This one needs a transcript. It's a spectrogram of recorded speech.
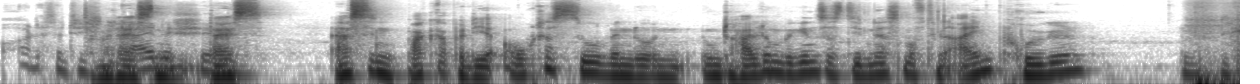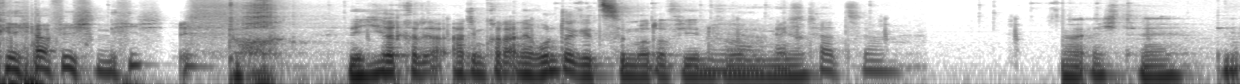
Oh, das ist natürlich Aber ein da ist. Hast du den Bug bei dir auch, dass du, wenn du in Unterhaltung beginnst, dass die erstmal auf den einprügeln? nee, hab ich nicht. Doch. Ja, hier hat, grad, hat ihm gerade eine runtergezimmert, auf jeden Fall. Ja, recht hat sie. Ja, echt, hey. Die,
